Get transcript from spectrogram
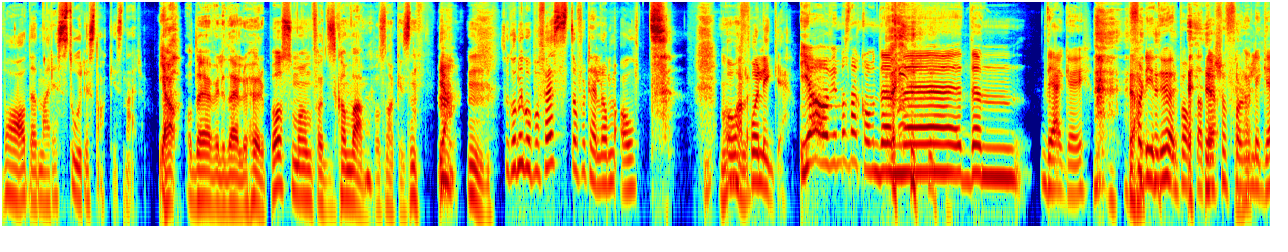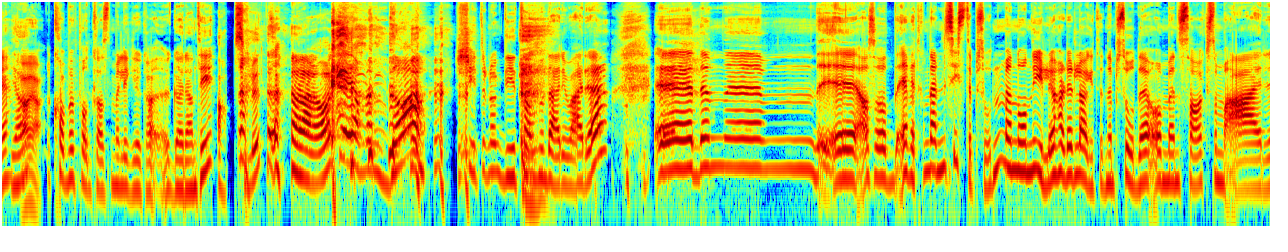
hva den store snakkisen er. Ja, Og det er veldig deilig å høre på, så man faktisk kan være med på snakkisen. Ja. Mm. Så kan du gå på fest og fortelle om alt og få ligge. Ja, og vi må snakke om den, eh, den Det er gøy. Fordi du hører på Oppdatert, så får du ligge. Ja, ja. Kommer podkasten med liggegaranti? Absolutt. ok, ja, men da skyter nok de tallene der i været. Eh, den eh, Altså, jeg vet ikke om det er den siste episoden, men nå nylig har dere laget en episode om en sak som er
